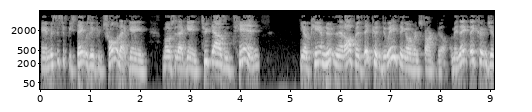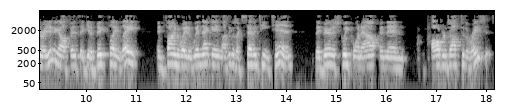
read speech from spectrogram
and Mississippi State was in control of that game most of that game. 2010, you know, Cam Newton that offense, they couldn't do anything over in Starkville. I mean, they, they couldn't generate any offense. They get a big play late and find a way to win that game. I think it was like 17-10. They barely squeak one out, and then Auburn's off to the races.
